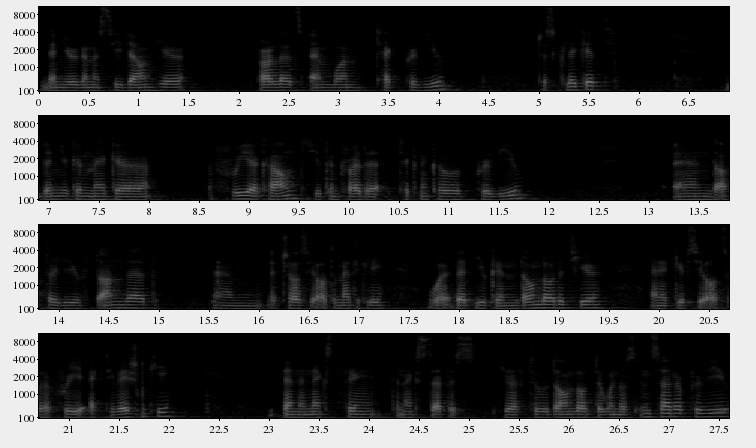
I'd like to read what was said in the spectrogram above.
Then you're gonna see down here Parallels M1 Tech Preview. Just click it. Then you can make a free account. You can try the technical preview. And after you've done that, um, it shows you automatically where, that you can download it here and it gives you also a free activation key. Then the next thing, the next step is you have to download the Windows Insider preview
